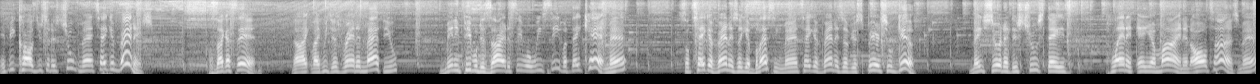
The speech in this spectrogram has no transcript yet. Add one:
If he called you to this truth, man, take advantage. It's like I said, like, like we just read in Matthew, many people desire to see what we see, but they can't, man. So take advantage of your blessing, man. Take advantage of your spiritual gift. Make sure that this truth stays planted in your mind at all times, man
